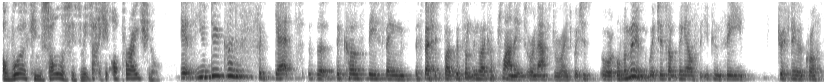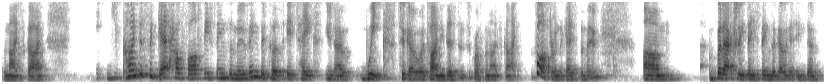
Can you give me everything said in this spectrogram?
a working solar system. It's actually operational. It's you do kind of forget that because these things, especially like with something like a planet or an asteroid, which is or, or the moon, which is something else that you can see drifting across the night sky, you kind of forget how fast these things are moving because it takes you know weeks to go a tiny distance across the night sky faster in the case of the moon um, but actually these things are going at you know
